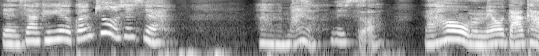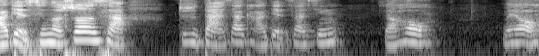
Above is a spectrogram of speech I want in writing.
点一下 K K 的关注，谢谢。哎，我的妈呀，累死了。然后我们没有打卡点心的，说一下，就是打一下卡，点一下心。然后没有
